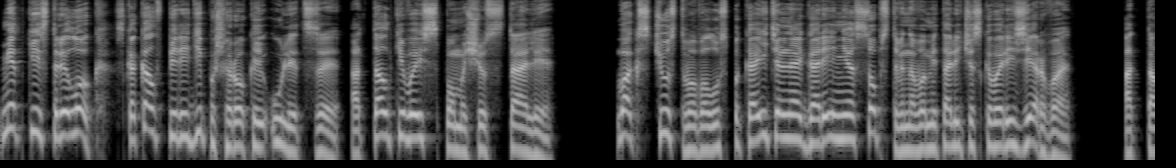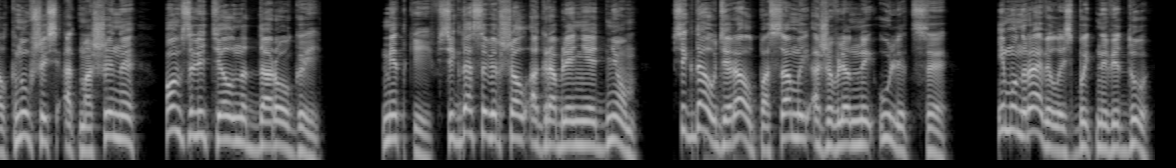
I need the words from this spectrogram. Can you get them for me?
Меткий стрелок скакал впереди по широкой улице, отталкиваясь с помощью стали. Вакс чувствовал успокоительное горение собственного металлического резерва. Оттолкнувшись от машины, он взлетел над дорогой. Меткий всегда совершал ограбление днем, всегда удирал по самой оживленной улице. Ему нравилось быть на виду.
